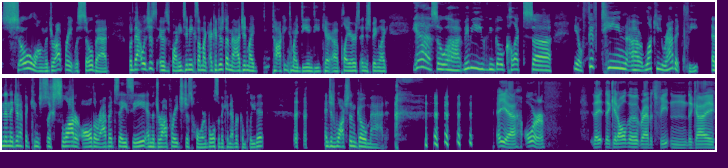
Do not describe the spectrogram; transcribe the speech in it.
so long. The drop rate was so bad, but that was just it was funny to me because I'm like I could just imagine my talking to my D and D uh, players and just being like, yeah, so uh, maybe you can go collect uh, you know 15 uh, lucky rabbit feet and then they just have to can just like slaughter all the rabbits they see, and the drop rate's just horrible, so they can never complete it, and just watch them go mad. Uh, yeah, or they they get all the rabbit's feet, and the guy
